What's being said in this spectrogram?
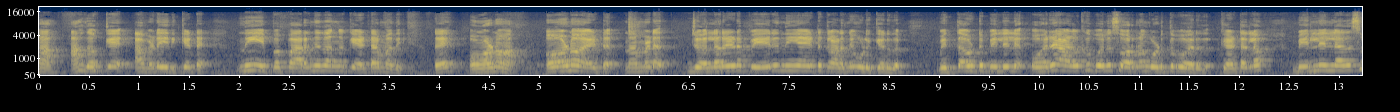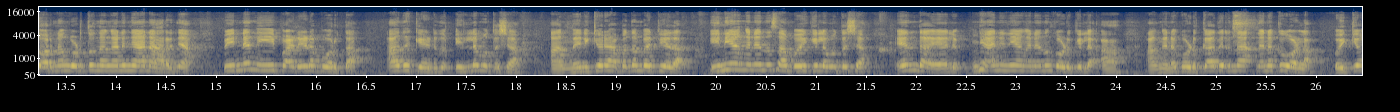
ആ അതൊക്കെ അവിടെ ഇരിക്കട്ടെ. നീ ഇപ്പം പറഞ്ഞതങ്ങ് കേട്ടാൽ മതി. ഏ ഓണമാ. ഓണമായിട്ട് നമ്മുടെ ജ്വല്ലറിയുടെ പേര് നീ ആയിട്ട് കളഞ്ഞു കുളിക്കരുത്. വിത്തൗട്ട് ബില്ലിൽ ഒരാൾക്ക് പോലും സ്വർണം കൊടുത്തു പോരുത് കേട്ടല്ലോ? ബില്ലില്ലാതെ സ്വർണം കൊടുത്തു എന്നങ്ങനെ ഞാൻ അറിഞ്ഞ. പിന്നെ നീ ഈ പടിയുടെ പുറത്താ. അത് കേട്ടത്. ഇല്ല മുത്തശ്ശ. അന്ന് എനിക്കൊരു അബദ്ധം പറ്റിയതാ. ഇനി അങ്ങനെയൊന്നും സംഭവിക്കില്ല മുത്തശ്ശ. എന്തായാലും ഞാൻ ഇനി അങ്ങനെയൊന്നും കൊടുക്കില്ല. ആ അങ്ങനെ കൊടുക്കാതിരുന്ന നിനക്ക് കൊള്ളാം. വയ്ക്കോ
